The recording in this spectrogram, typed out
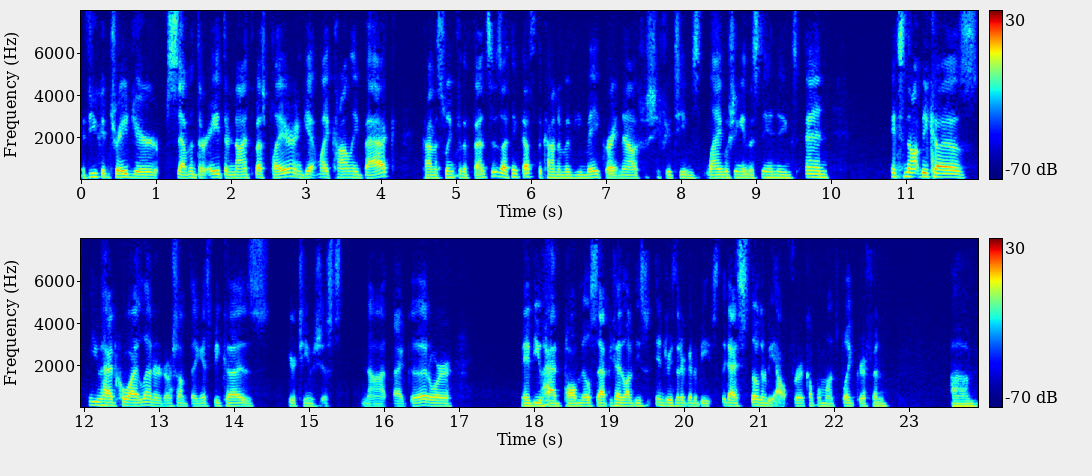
if you can trade your seventh or eighth or ninth best player and get Mike Conley back, kind of swing for the fences, I think that's the kind of move you make right now, especially if your team's languishing in the standings. And it's not because you had Kawhi Leonard or something. It's because your team's just not that good, or maybe you had Paul Millsap. You've had a lot of these injuries that are going to be the guy's still going to be out for a couple months. Blake Griffin. Um,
